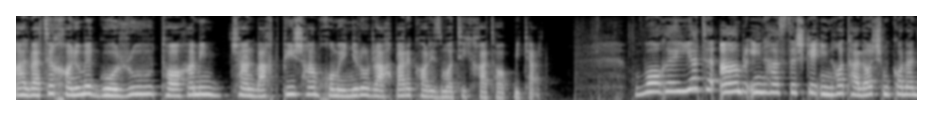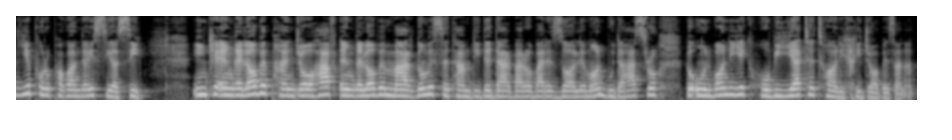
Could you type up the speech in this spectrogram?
البته خانم گرو تا همین چند وقت پیش هم خمینی رو رهبر کاریزماتیک خطاب می‌کرد. واقعیت امر این هستش که اینها تلاش می‌کنند یه پروپاگاندای سیاسی اینکه انقلاب 57 انقلاب مردم ستم دیده در برابر ظالمان بوده هست رو به عنوان یک هویت تاریخی جا بزنند.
